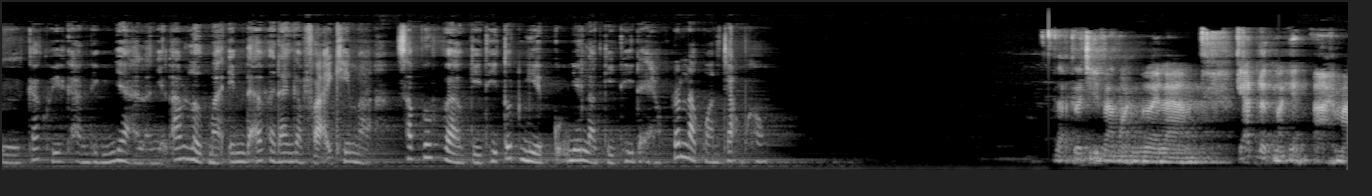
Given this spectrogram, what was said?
với các quý khán thính giả là những áp lực mà em đã và đang gặp phải khi mà sắp bước vào kỳ thi tốt nghiệp cũng như là kỳ thi đại học rất là quan trọng không? Dạ thưa chị và mọi người là cái áp lực mà hiện tại mà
